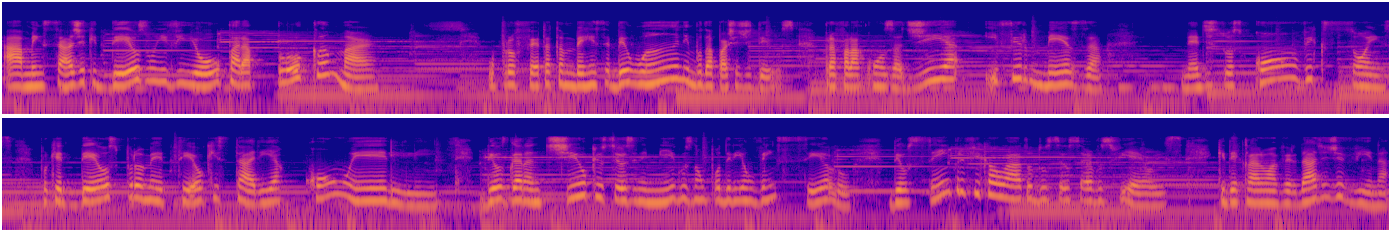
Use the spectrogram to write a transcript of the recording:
A mensagem que Deus o enviou para proclamar. O profeta também recebeu ânimo da parte de Deus para falar com ousadia e firmeza né, de suas convicções, porque Deus prometeu que estaria com ele. Deus garantiu que os seus inimigos não poderiam vencê-lo. Deus sempre fica ao lado dos seus servos fiéis, que declaram a verdade divina,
